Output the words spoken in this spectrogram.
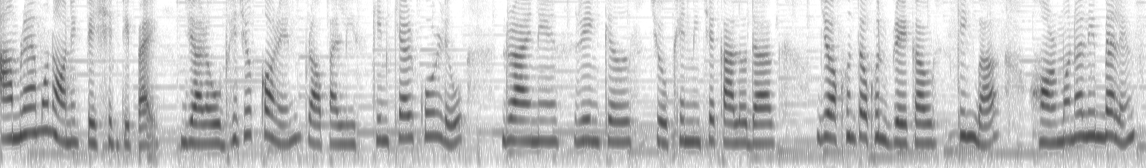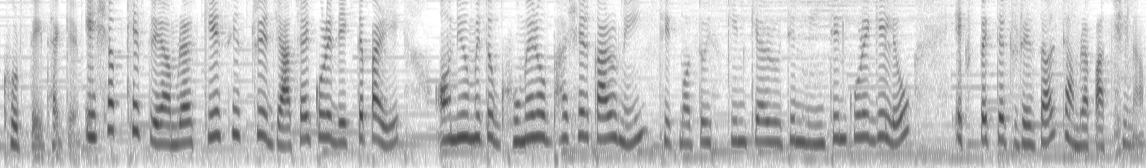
আমরা এমন অনেক পেশেন্টই পাই, যারা অভিযোগ করেন প্রপারলি স্কিন কেয়ার করলেও ড্রাইনেস রিঙ্কেলস চোখের নিচে কালো দাগ, যখন তখন ব্রেকআউটস কিংবা হরমোনাল ইমব্যালেন্স ঘটতেই থাকে। এসব ক্ষেত্রে আমরা কেস হিস্ট্রি যাচাই করে দেখতে পারি, অনিয়মিত ঘুমের অভ্যাসের কারণেই ঠিকমতো স্কিন কেয়ার রুটিন মেনটেন করে গেলেও এক্সপেক্টেড রেজাল্ট আমরা পাচ্ছি না।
